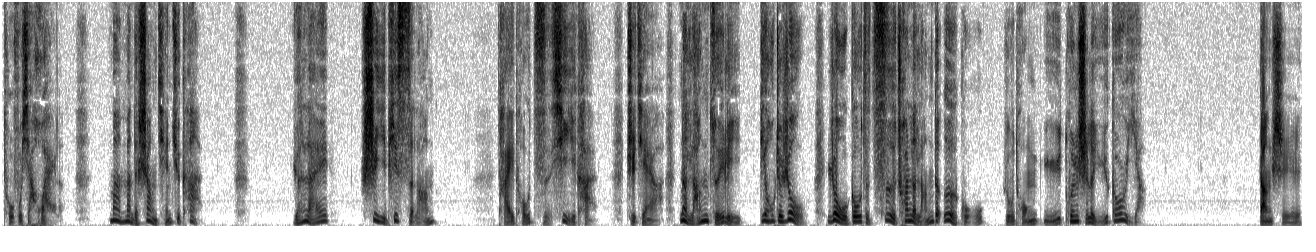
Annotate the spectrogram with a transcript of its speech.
屠夫吓坏了，慢慢的上前去看，原来是一匹死狼。抬头仔细一看，只见啊，那狼嘴里。叼着肉，肉钩子刺穿了狼的颚骨，如同鱼吞食了鱼钩一样。当时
